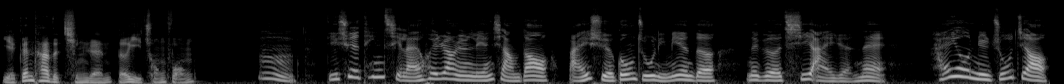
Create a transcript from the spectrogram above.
也跟她的情人得以重逢。嗯，的确听起来会让人联想到《白雪公主》里面的那个七矮人呢，还有女主角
